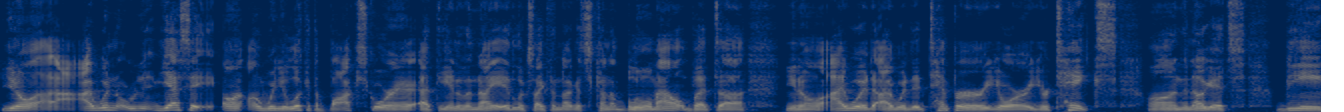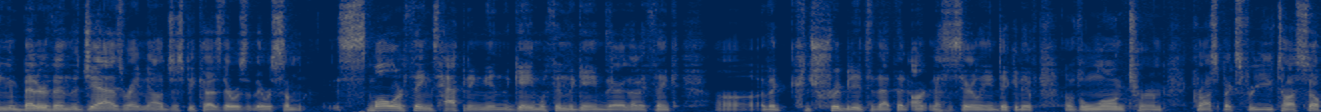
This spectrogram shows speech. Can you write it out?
you know, I, I wouldn't. Yes, it, when you look at the box score at the end of the night, it looks like the Nuggets kind of blew them out. But uh, you know, I would I would temper your your takes on the Nuggets being better than the Jazz right now, just because there was there was some smaller things happening in the game within the game there that I think uh, that contributed to that that aren't necessarily indicative of the long term prospects for Utah. So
